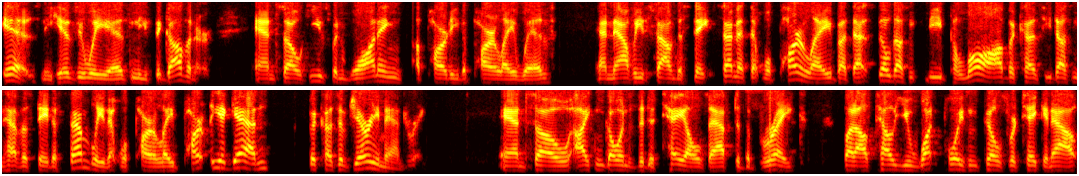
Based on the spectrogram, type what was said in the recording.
is. He is who he is, and he's the governor. And so he's been wanting a party to parlay with. And now he's found a state senate that will parlay, but that still doesn't lead to law because he doesn't have a state assembly that will parlay, partly again because of gerrymandering. And so I can go into the details after the break, but I'll tell you what poison pills were taken out,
